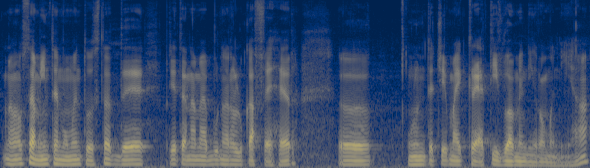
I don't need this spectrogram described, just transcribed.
mi-am adus aminte în momentul ăsta de prietena mea bună, Raluca Feher, uh, unul dintre cei mai creativi oameni din România,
